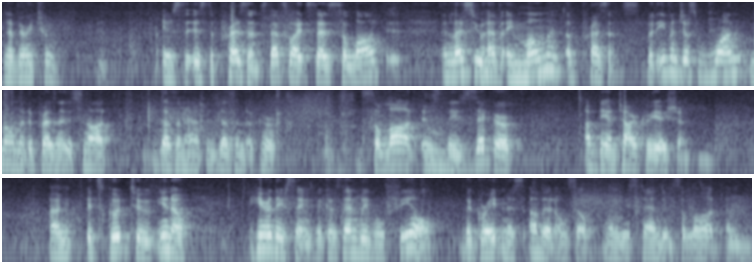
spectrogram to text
they're very true. Is the, is the presence. That's why it says salat, unless you have a moment of presence, but even just one moment of presence, it's not, doesn't happen, doesn't occur. Salat is the zikr of the entire creation. And it's good to, you know, hear these things because then we will feel the greatness of it also when we stand in salat and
